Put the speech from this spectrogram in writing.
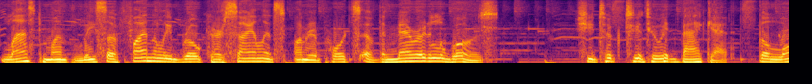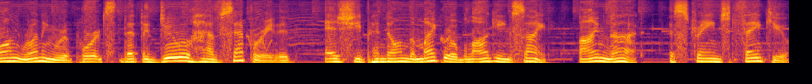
Last month Lisa finally broke her silence on reports of the marital woes she took to to it back at the long-running reports that the duo have separated, as she penned on the microblogging site, I'm not, estranged thank you.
